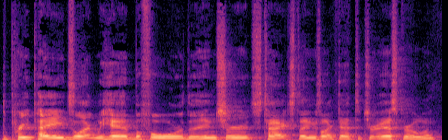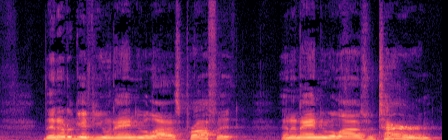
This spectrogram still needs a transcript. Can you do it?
the prepaids like we had before, the insurance, tax, things like that that you're escrowing. Then it'll give you an annualized profit and an annualized return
